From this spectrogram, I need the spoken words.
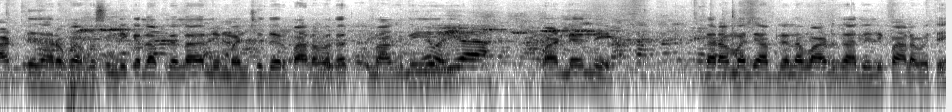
आठ ते दहा रुपयापासून देखील आपल्याला लिंबांचे दर पाहायला मिळतात. मागणी वाढल्याने दरामध्ये आपल्याला वाढ झालेली पाहायला मिळते.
